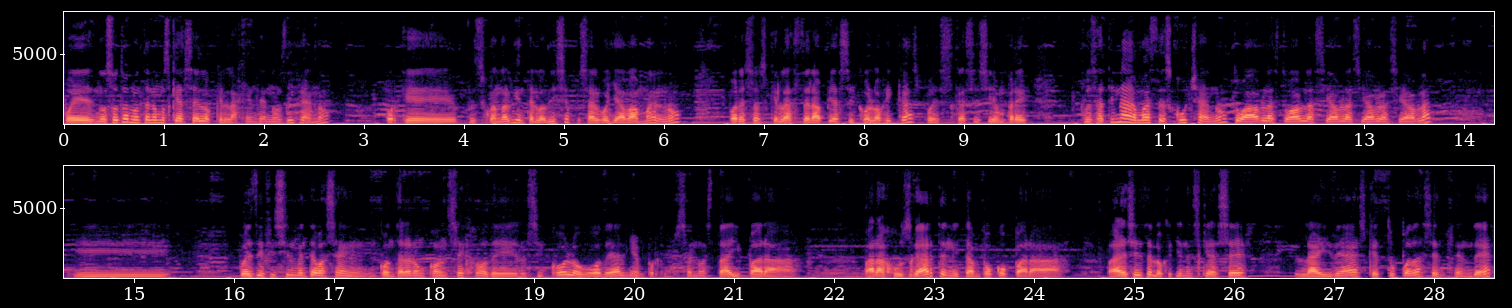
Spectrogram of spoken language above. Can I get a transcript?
pues nosotros no tenemos que hacer lo que la gente nos diga, ¿no? Porque pues cuando alguien te lo dice pues algo ya va mal, ¿no? Por eso es que las terapias psicológicas pues casi siempre pues a ti nada más te escuchan, ¿no? Tú hablas, tú hablas y hablas y hablas y hablas y pues difícilmente vas a encontrar un consejo del psicólogo o de alguien porque pues él no está ahí para para juzgarte ni tampoco para para decirte lo que tienes que hacer. La idea es que tú puedas entender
